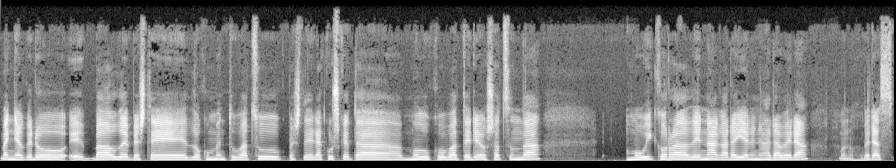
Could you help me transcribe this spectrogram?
baina gero e, badaude beste dokumentu batzuk, beste erakusketa moduko bat ere osatzen da, mugikorra dena garaiaren arabera, bueno, beraz,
